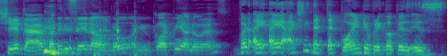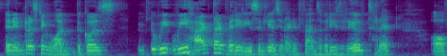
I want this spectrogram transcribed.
Shit, I have nothing to say now, bro. You caught me unawares. But I, I actually that that point you bring up is is an interesting one because we we had that very recently as United fans, a very real threat of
